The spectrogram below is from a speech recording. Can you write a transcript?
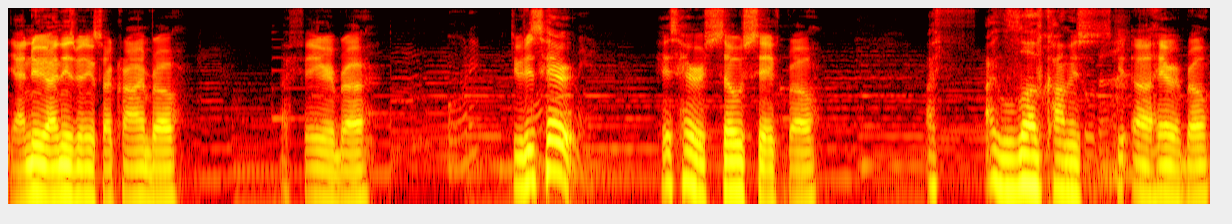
Yeah i knew i knew he was gonna start crying bro. I figured bro. Dude his hair his hair is so sick bro. I i love Kami's uh, hair bro.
